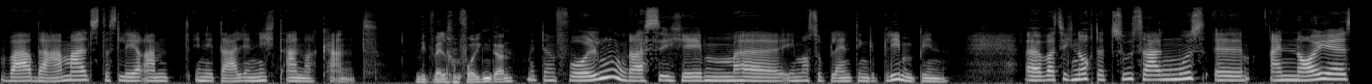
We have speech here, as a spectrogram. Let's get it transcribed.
war damals das Lehramt in Italien nicht anerkannt. Mit welchen Folgen dann? Mit den Folgen, dass ich eben äh, immer Supplentin geblieben bin. Äh, was ich noch dazu sagen muss, äh, ein neues,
